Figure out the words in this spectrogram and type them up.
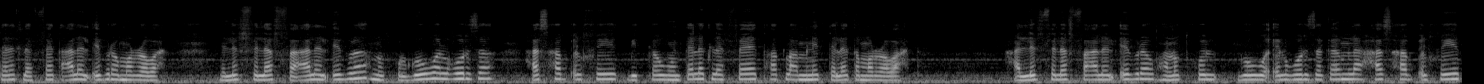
تلات لفات على الإبرة مرة واحدة. نلف لفة على الإبرة ندخل جوه الغرزة. هسحب الخيط بيتكون تلات لفات. هطلع من التلاتة مرة واحدة. هنلف لفة على الإبرة وهندخل جوه الغرزة كاملة. هسحب الخيط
